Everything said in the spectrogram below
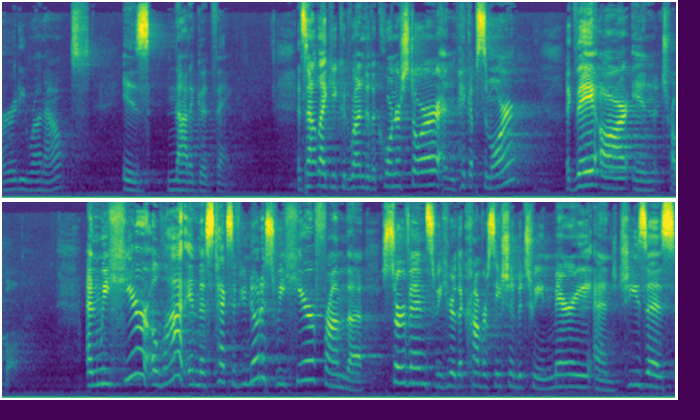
already run out is not a good thing. It's not like you could run to the corner store and pick up some more. Like they are in trouble. And we hear a lot in this text. If you notice, we hear from the servants, we hear the conversation between Mary and Jesus.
